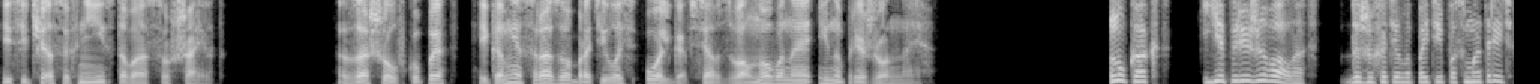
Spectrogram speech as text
и сейчас их неистово осушают. Зашел в купе, и ко мне сразу обратилась Ольга, вся взволнованная и напряженная. «Ну как? Я переживала. Даже хотела пойти посмотреть,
